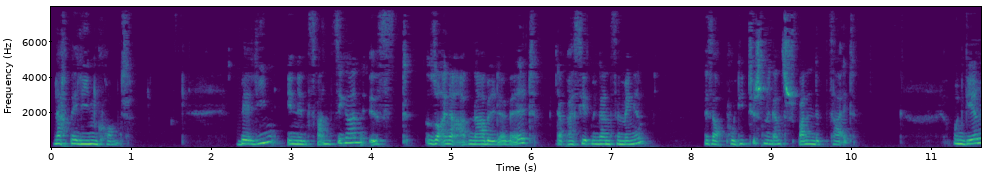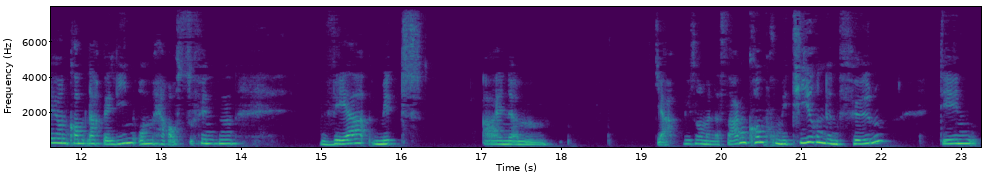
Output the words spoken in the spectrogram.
nach Berlin kommt. Berlin in den 20ern ist so eine Art Nabel der Welt. Da passiert eine ganze Menge. Ist auch politisch eine ganz spannende Zeit. Und Gerion kommt nach Berlin, um herauszufinden, wer mit einem, ja, wie soll man das sagen, kompromittierenden Film den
